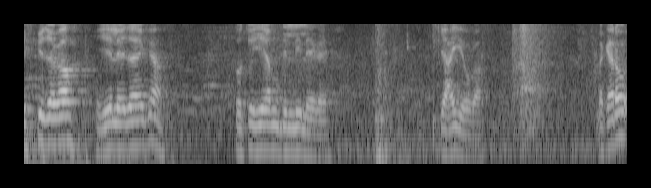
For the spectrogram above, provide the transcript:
इसकी जगह ये ले जाएँ क्या? सोचो ये हम दिल्ली ले गए। क्या ही होगा। मैं कह रहा हूँ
